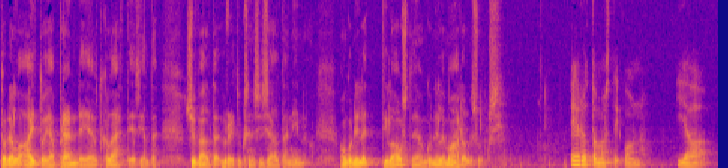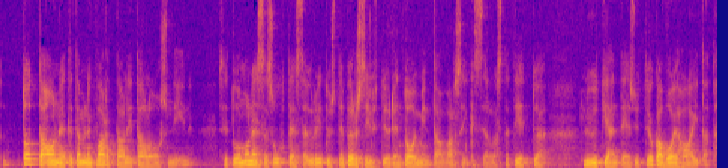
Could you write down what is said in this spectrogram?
todella aitoja brändejä, jotka lähtee sieltä syvältä yrityksen sisältä, niin onko niille tilausta ja onko niille mahdollisuuksia? Ehdottomasti on. Ja totta on, että tämmöinen kvartaalitalous, niin se tuo monessa suhteessa yritysten pörssiyhtiöiden toimintaan varsinkin sellaista tiettyä lyhytjänteisyyttä, joka voi haitata.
